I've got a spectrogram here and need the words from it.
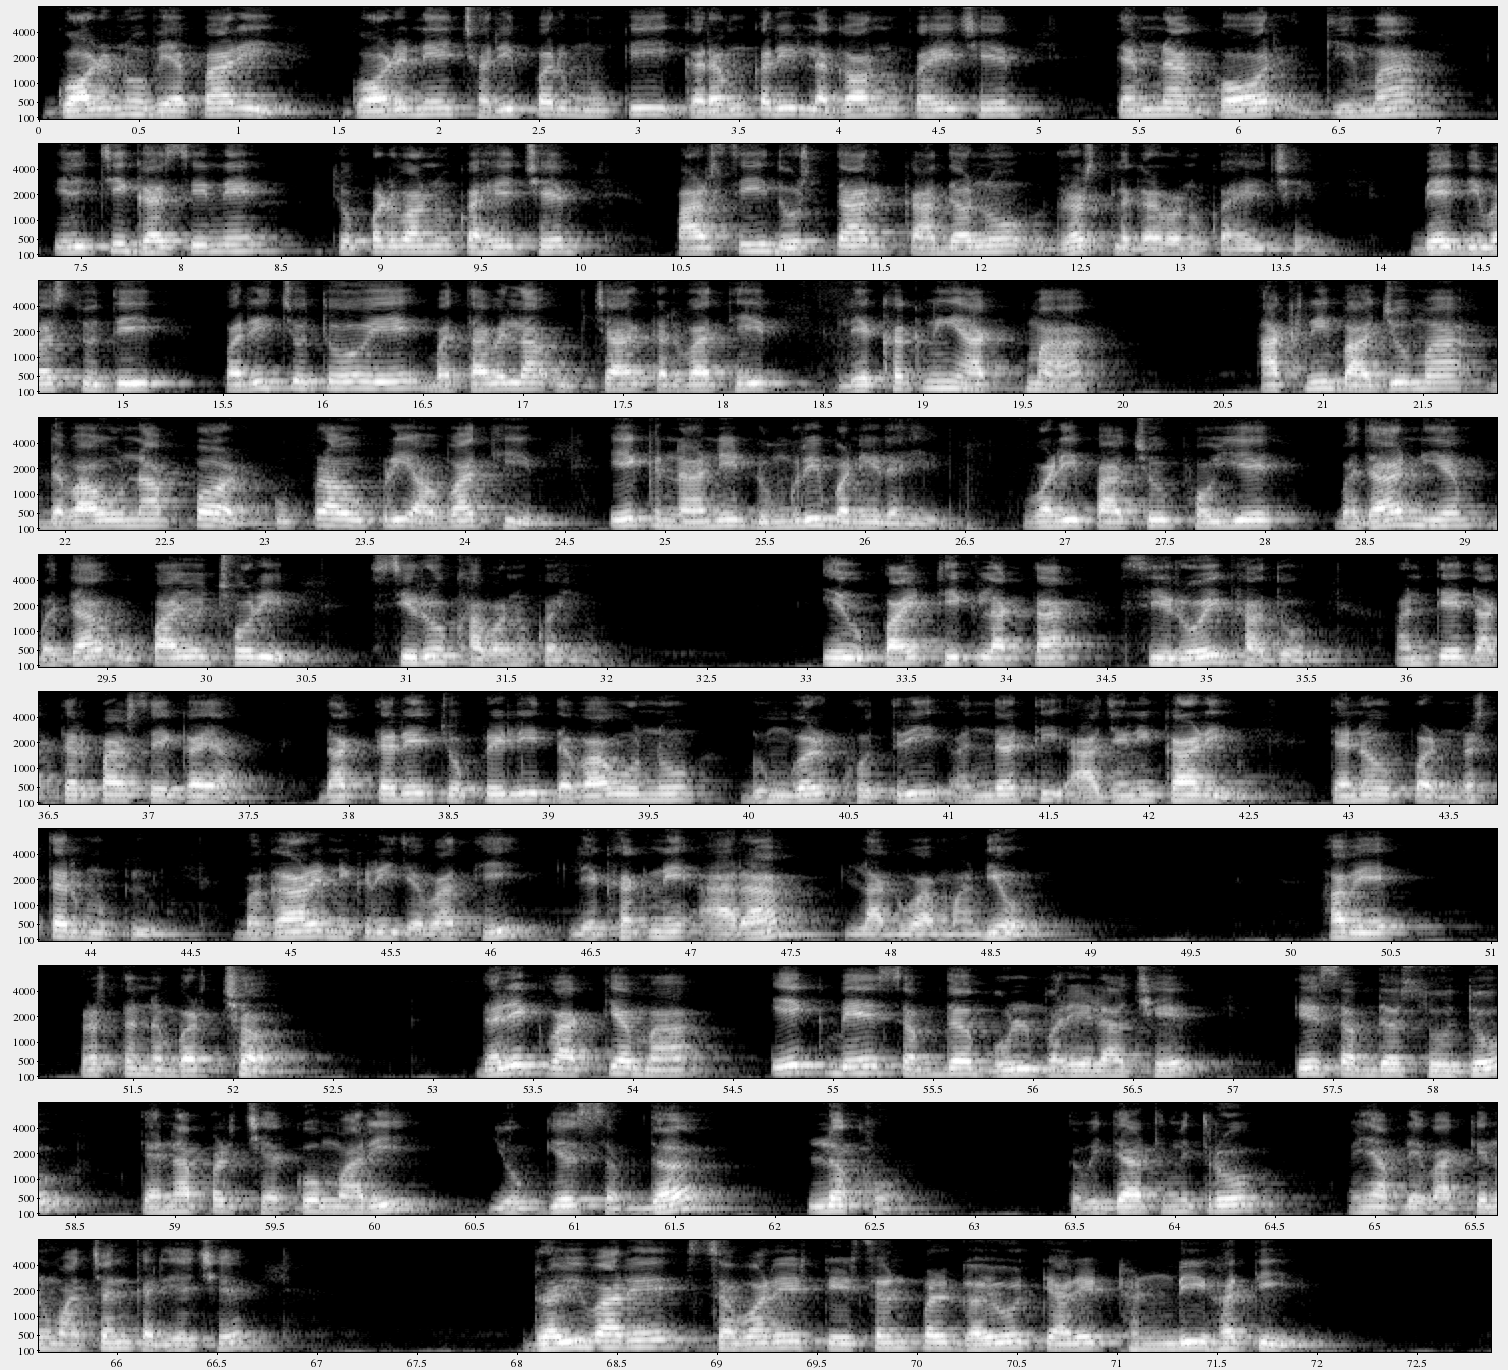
ગોળનો વેપારી ગોળને છરી પર મૂકી ગરમ કરી લગાવવાનું કહે છે. તેમના ગોળ ઘીમાં ઇલચી ઘસીને ચોપડવાનું કહે છે. પારસી દોસ્તદાર કાંદાનો રસ લગાડવાનું કહે છે. બે દિવસ સુધી પરિચિતોએ બતાવેલા ઉપચાર કરવાથી લેખકની આંખમાં, આંખની બાજુમાં દવાઓના પડ ઉપરા ઉપરી આવવાથી એક નાની ડુંગળી બની રહી. વળી પાછું ફોઈએ બધા નિયમ, બધા ઉપાયો છોડી શીરો ખાવાનું કહ્યું. એ ઉપાય ઠીક લાગતા શીરોય ખાધો અંતે ડાક્ટર પાસે ગયા. ડાક્ટરે ચોપરેલી દવાઓનો ડુંગર ખોતરી અંદરથી આજણી કાઢી, તેના ઉપર નસ્તર મૂક્યું. બગાડ નીકળી જવાથી લેખકને આરામ લાગવા માંડ્યો. હવે પ્રશ્ન નંબર છ. દરેક વાક્યમાં એક બે શબ્દ ભૂલ ભરેલા છે. તે શબ્દ શોધો, તેના પર છેકો મારી, યોગ્ય શબ્દ લખો. તો વિદ્યાર્થી મિત્રો, અહીં આપણે વાક્યનું વાંચન કરીએ છીએ. રવિવારે સવારે સ્ટેશન પર ગયો ત્યારે ઠંડી હતી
